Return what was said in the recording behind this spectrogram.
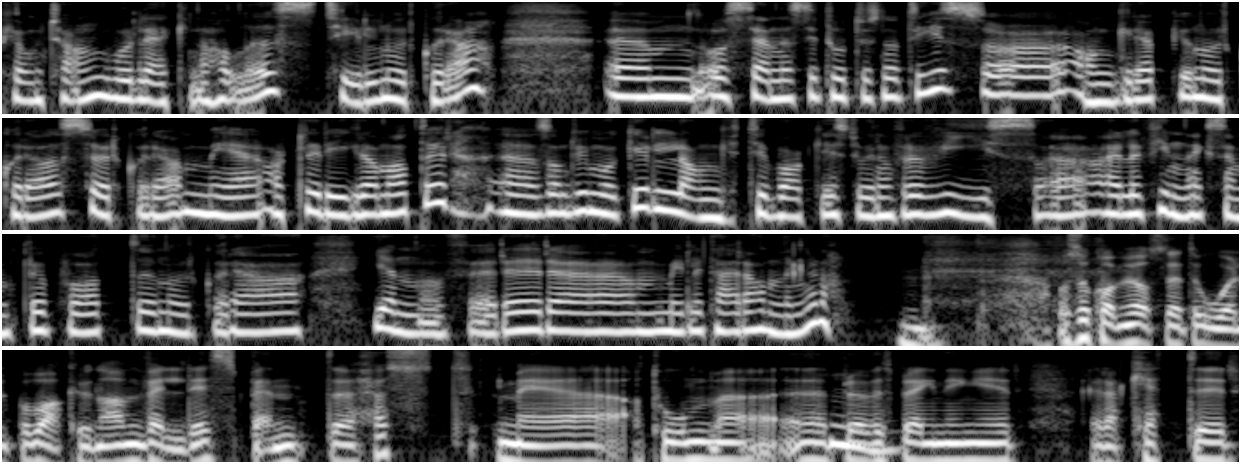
Pyeongchang, hvor lekene holdes, til Nord-Korea. Um, og senest i 2010 så angrep jo Nord-Korea Sør-Korea med artillerigranater. Uh, sånn at vi må ikke langt tilbake i historien for å vise, eller finne eksempler på at Nord-Korea gjennomfører uh, militære handlinger. da. Og Så kom jo også dette OL på bakgrunn av en veldig spent eh, høst med atomprøvesprengninger, raketter,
